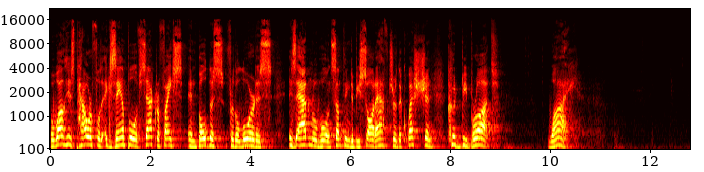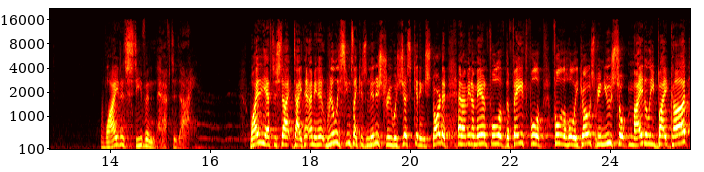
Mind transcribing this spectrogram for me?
But while his powerful example of sacrifice and boldness for the Lord is, is admirable and something to be sought after, the question could be brought why? Why did Stephen have to die? Why did he have to die then? I mean, it really seems like his ministry was just getting started. And I mean, a man full of the faith, full of, full of the Holy Ghost, being used so mightily by God.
